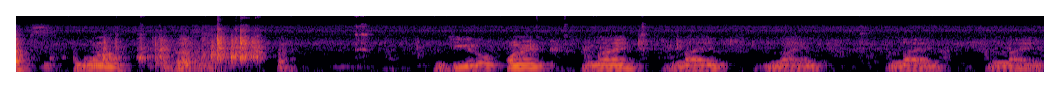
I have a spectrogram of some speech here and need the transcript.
एक्स गुणा दस। Zero point nine nine nine nine nine.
